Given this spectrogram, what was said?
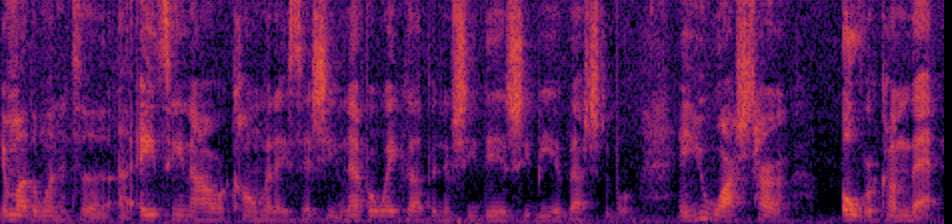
Your mother went into an 18 hour coma. They said she'd never wake up, and if she did, she'd be a vegetable. And you watched her overcome that.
